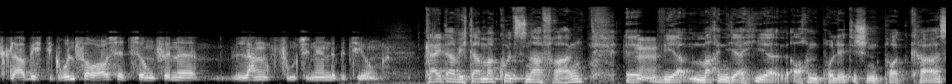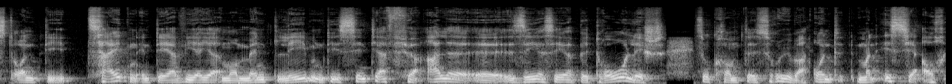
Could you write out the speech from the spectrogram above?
ist, glaube ich, die Grundvoraussetzung für eine lang funktionierende Beziehung. Kai, darf ich da mal kurz nachfragen? Mhm. Wir machen ja hier auch einen politischen Podcast und die Zeiten, in der wir ja im Moment leben, die sind ja für alle äh, sehr, sehr bedrohlich. So kommt es rüber. Und man ist ja auch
